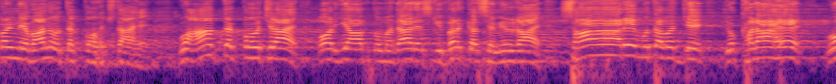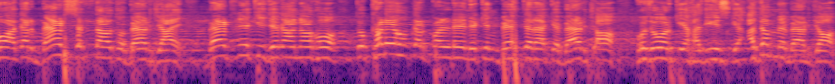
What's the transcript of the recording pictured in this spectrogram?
पढ़ने वालों तक पहुँचता है। वो आप तक पहुँच रहा है और ये आपको मदारस की बरकत से मिल रहा है सारे मुतवजे जो खड़ा है वो अगर बैठ सकता हो तो बैठ जाए बैठने की जगह ना हो तो खड़े होकर पढ़ ले लेकिन बेहतर है कि बैठ जाओ हुजूर की हदीस के अदब में बैठ जाओ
